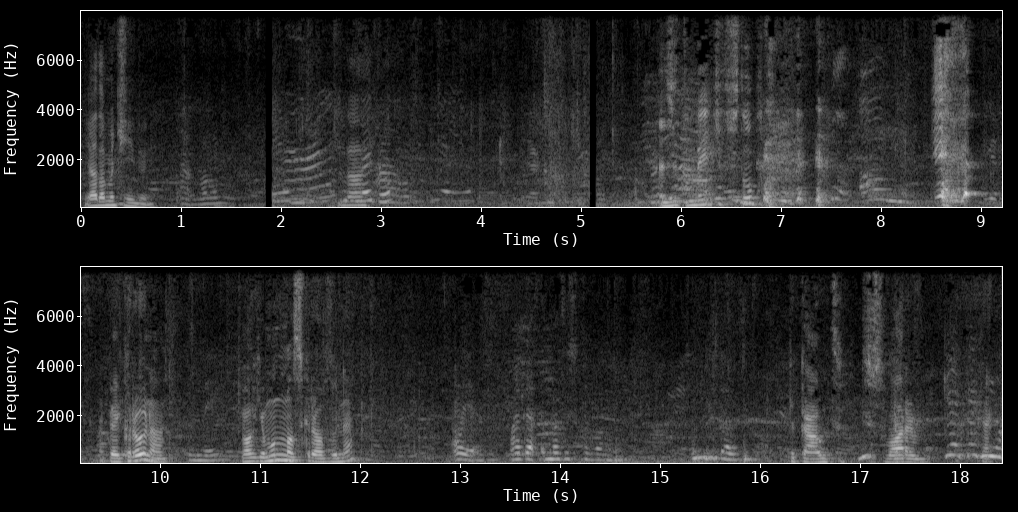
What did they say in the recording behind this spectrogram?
Ja, dat moet je niet doen. Dag. leuk hoor. Hij zit een beetje verstopt. Heb jij corona? Nee. Mag je mondmasker afdoen, hè? Oh ja, maar, dat- maar het is te warm. Te koud. Het is warm. Kijk, kijk hier.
